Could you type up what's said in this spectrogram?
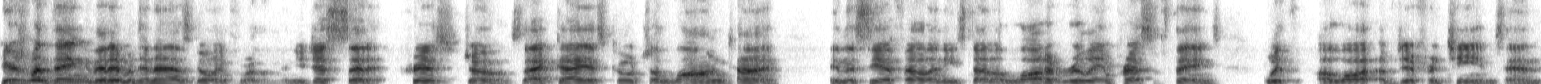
Here's one thing that Edmonton has going for them, and you just said it Chris Jones. That guy has coached a long time in the CFL, and he's done a lot of really impressive things with a lot of different teams. And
